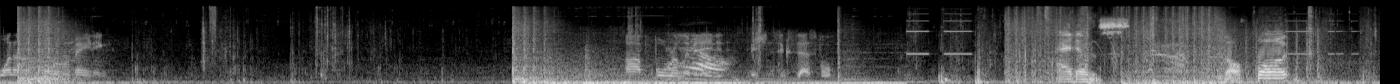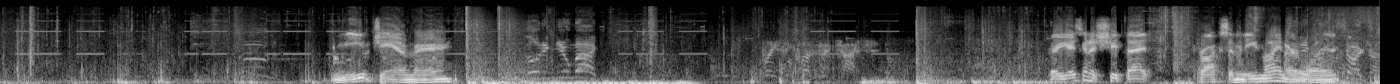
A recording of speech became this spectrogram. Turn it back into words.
One on four remaining. Op 4 eliminated. Mission successful. Adams. The fuck? Mute jammer. Loading new mag. Placing cluster charge. Are you guys gonna shoot that proximity mine or what? Sergeant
